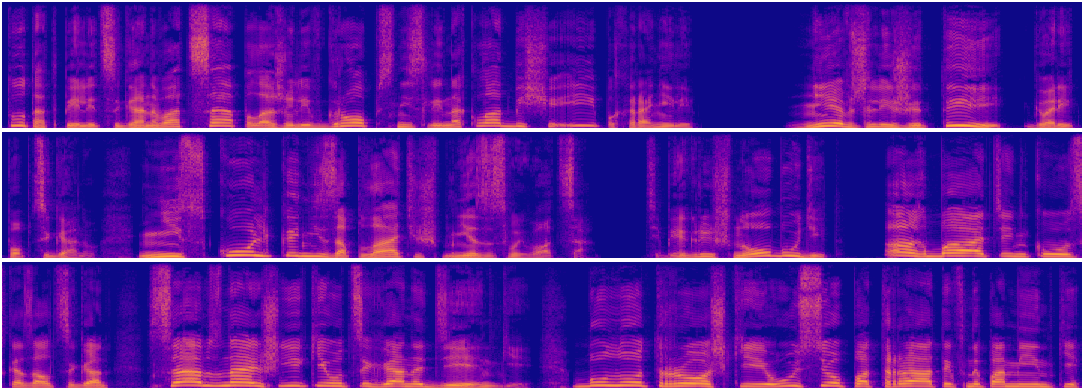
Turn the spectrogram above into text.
Тут отпели цыганова отца, положили в гроб, снесли на кладбище и похоронили. «Невжели же ты, — говорит поп цыгану, — нисколько не заплатишь мне за своего отца. Тебе грешно будет». «Ах, батеньку, — сказал цыган, — сам знаешь, які у цыгана деньги. Було трошки, усё потратив на поминки,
